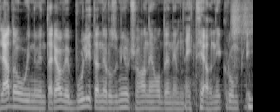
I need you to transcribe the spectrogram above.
Глядав у інвентарьові булі та не розумів, чого не годиним знайти, а вони крумплі.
